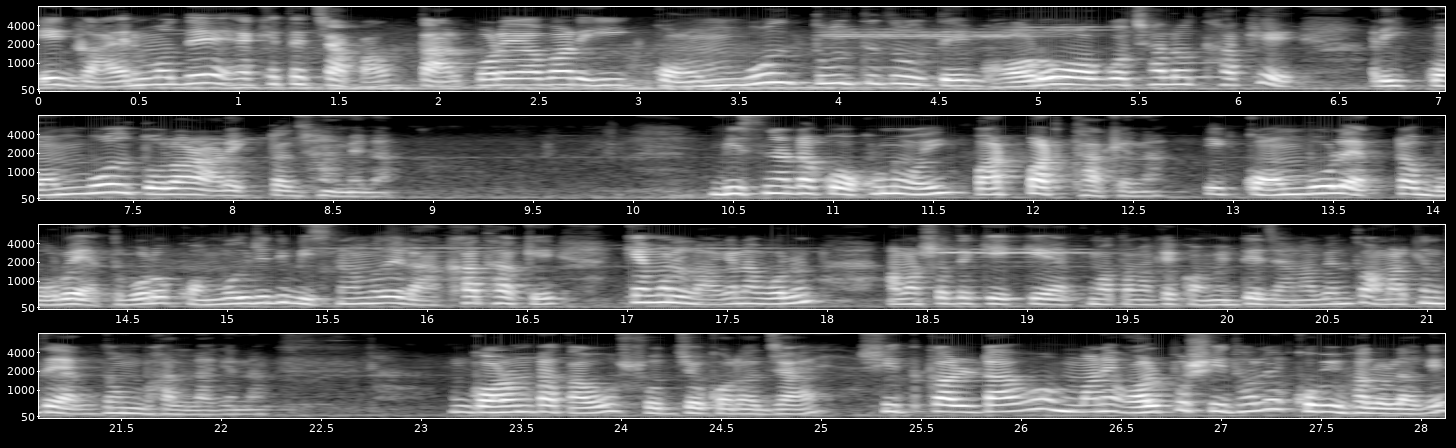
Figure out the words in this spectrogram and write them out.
এই গায়ের মধ্যে একেতে চাপাও, তারপরে আবার এই কম্বল তুলতে তুলতে ঘরও অগোছালো থাকে আর এই কম্বল তোলার আরেকটা ঝামেলা। বিছনাটা কখনোই পাট পাট থাকে না। এই কম্বল একটা বড়, এত বড় কম্বল যদি বিছনার মধ্যে রাখা থাকে, কেমন লাগে না বলুন? আমার সাথে কে কে একমত আমাকে কমেন্টে জানাবেন, তো আমার কিন্তু একদম ভালো লাগে না। গরমটা তাও সহ্য করা যায়, শীতকালটাও মানে অল্প শীত হলে খুবই ভালো লাগে।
